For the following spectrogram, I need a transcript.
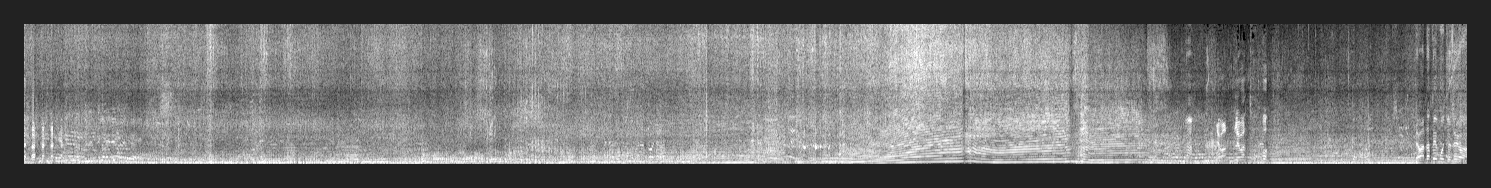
Ha ha ha ha. Levantaste mucho, Seba.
